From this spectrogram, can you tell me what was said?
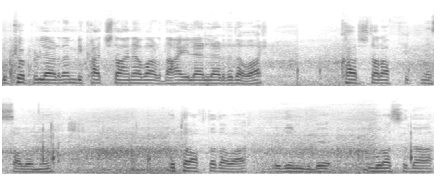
bu köprülerden birkaç tane var. Daha ilerlerde de var. Karşı taraf fitness salonu. Bu tarafta da var. Dediğim gibi burası da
